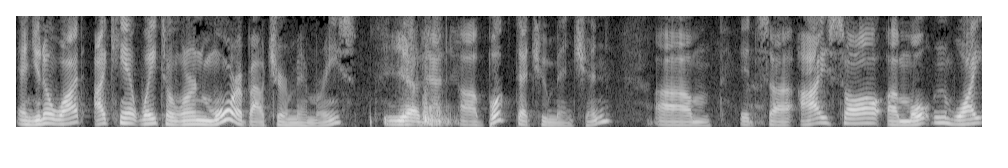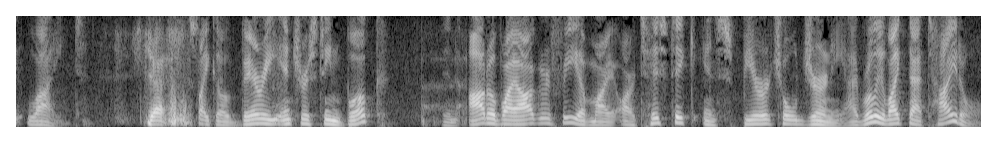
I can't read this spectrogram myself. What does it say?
And you know what? I can't wait to learn more about your memories. Yes. That uh, book that you mentioned, um, it's uh, I Saw a Molten White Light. Yes. It's like a very interesting book, an autobiography of my artistic and spiritual journey. I really like that title.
